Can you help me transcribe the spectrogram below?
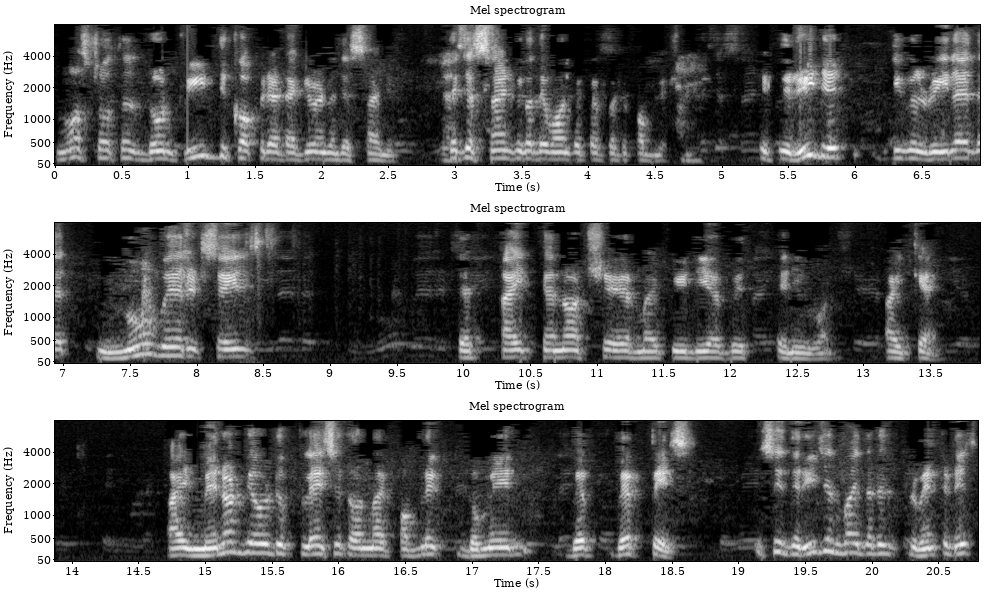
most authors don't read the copyright agreement when they sign it. Yes. They just sign because they want the paper to publish. If you read it, you will realize that nowhere it says that I cannot share my PDF with anyone. I can. I may not be able to place it on my public domain web, web page. You see, the reason why that is prevented is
